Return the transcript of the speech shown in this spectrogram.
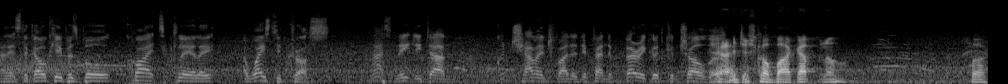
And it's the goalkeeper's ball, quite clearly. A wasted cross. That's neatly done. Good challenge by the defender. Very good control there. Yeah, I just got back up now. Fuck.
